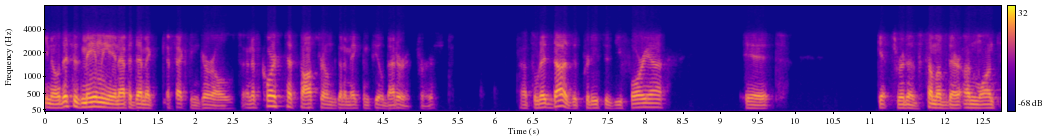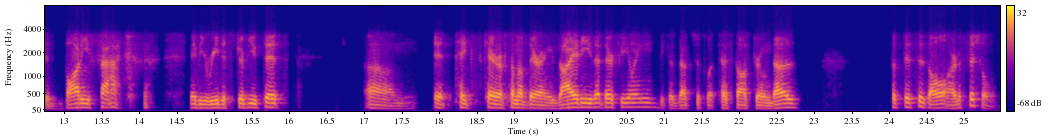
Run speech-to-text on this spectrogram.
you know, this is mainly an epidemic affecting girls. And of course, testosterone is going to make them feel better at first. That's what it does. It produces euphoria it gets rid of some of their unwanted body fat, maybe redistributes it. Um, it takes care of some of their anxiety that they're feeling because that's just what testosterone does. But this is all artificial.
